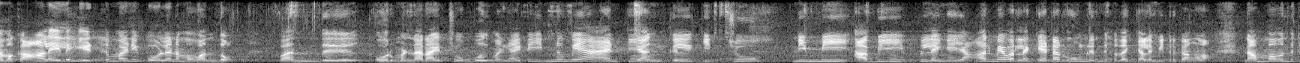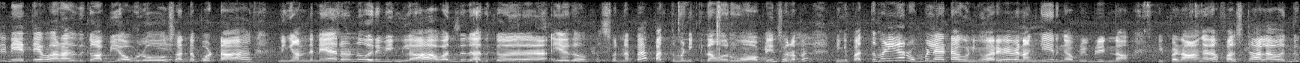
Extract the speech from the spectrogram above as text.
நம்ம காலையில் எட்டு மணி போல் நம்ம வந்தோம். வந்து ஒரு மணி நேரம் ஆயிடுச்சு ஒம்பது மணி ஆகிட்டு இன்னுமே ஆன்ட்டி அங்கிள் கிச்சு நிம்மி அபி பிள்ளைங்க யாருமே வரல. கேட்டால் ரூம்லேருந்து இப்போ தான் கிளம்பிட்டு இருக்காங்களாம். நம்ம வந்துட்டு நேத்தே வராததுக்கு அபி அவ்வளோ சண்டை போட்டா நீங்கள் அந்த நேரம்னு வருவீங்களா? வந்து அதுக்கு ஏதோ சொன்னப்ப பத்து மணிக்கு தான் வருவோம் அப்படின்னு சொன்னப்ப நீங்கள் பத்து மணினா ரொம்ப லேட் ஆகும். நீங்கள் வரவே வேணாம். அங்கேயே இருங்க. அப்படி இப்படின்னா இப்போ நாங்கள் தான் ஃபஸ்ட் ஆளாக வந்து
